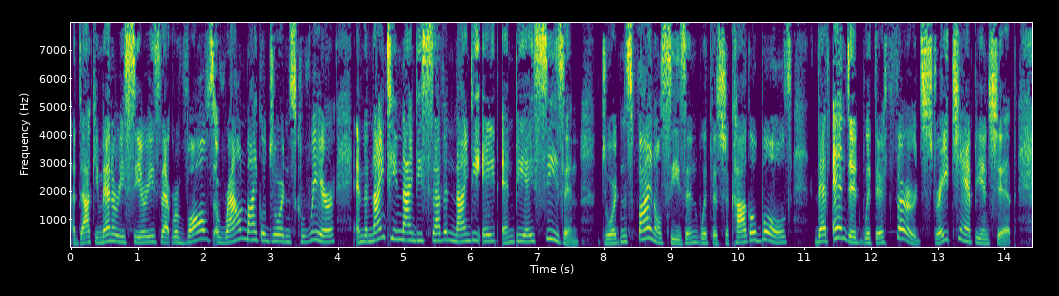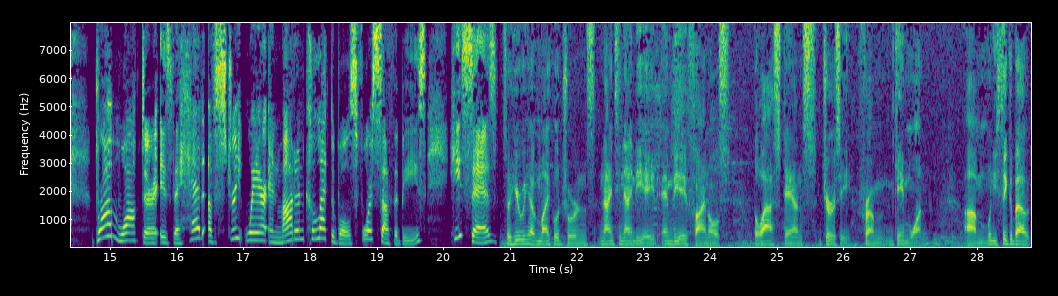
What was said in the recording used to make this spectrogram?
a documentary series that revolves around Michael Jordan's career and the 1997 98 NBA season, Jordan's final season with the Chicago Bulls that ended with their third straight championship. Bram Wachter is the head of streetwear and modern collectibles for Sotheby's. He says So here we have Michael Jordan's 1998 NBA Finals, The Last Dance jersey from Game One. Um, when you think about,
